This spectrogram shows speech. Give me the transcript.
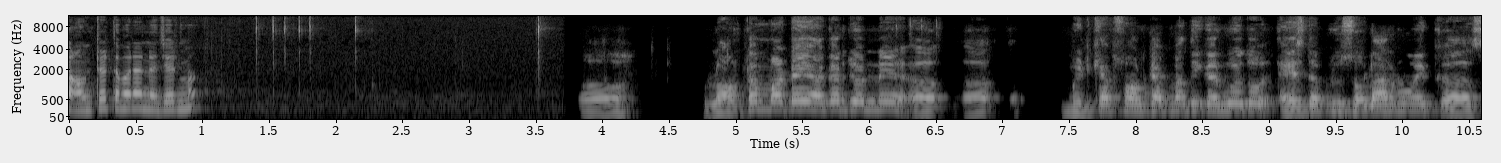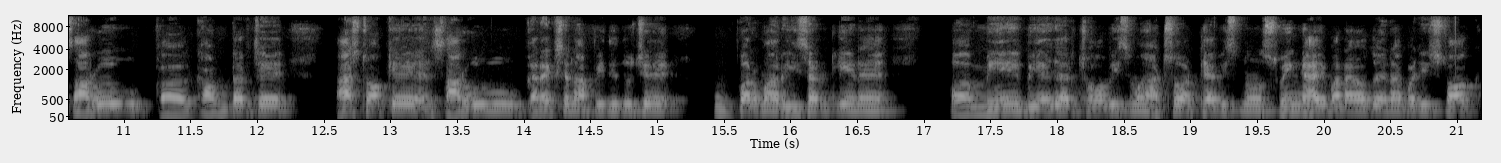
કાઉન્ટર તમારા નજરમાં? લોંગ ટર્મ માટે અગર જો એમને મિડ કેપ સ્મોલ કેપમાંથી કરવું હોય તો એસડબ્લ્યુ સોલારનું એક સારું એવું કાઉન્ટર છે. આ સ્ટોકે સારું કરેક્શન આપી દીધું છે. ઉપરમાં રિસન્ટલી એને મે બે હજાર ચોવીસમાં આઠસો અઠ્યાવીસ નો સ્વિંગ હાઈ બનાવ્યો હતો. એના પછી સ્ટોક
